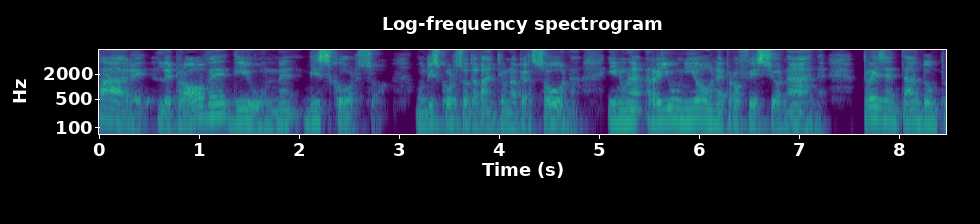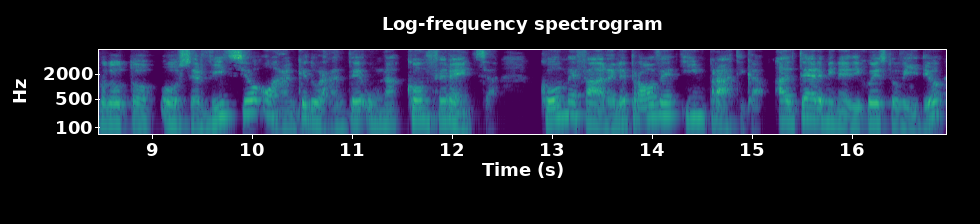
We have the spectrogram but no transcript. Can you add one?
fare le prove di un discorso, un discorso davanti a una persona, in una riunione professionale, presentando un prodotto o servizio o anche durante una conferenza. Come fare le prove in pratica. Al termine di questo video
